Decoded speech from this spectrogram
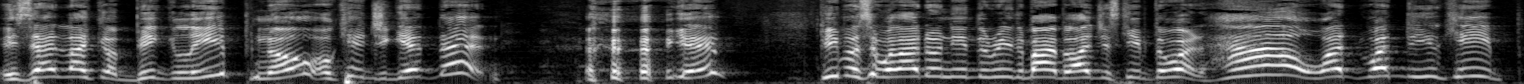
Is that like a big leap? No? Okay, did you get that? okay? People say, well, I don't need to read the Bible, I just keep the word. How? What, what do you keep?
